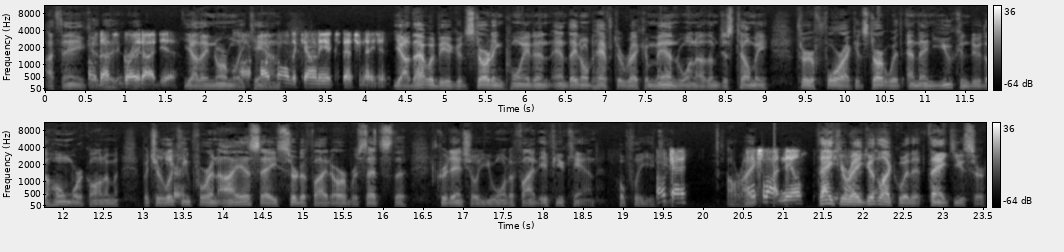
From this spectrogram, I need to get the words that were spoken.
I think. Oh, that's They- a great idea. Yeah, they normally I'll, can. I'll call the county extension agent. Yeah, that would be a good starting point, and and they don't have to recommend one of them. Just tell me three or four I could start with, and then you can do the homework on them. But you're looking for an ISA certified arborist. That's the credential you want to find if you can. Hopefully you can. Okay. All right. Thanks a lot, Neil. Thank Happy you, Ray. Good luck with it. Thank you, sir.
